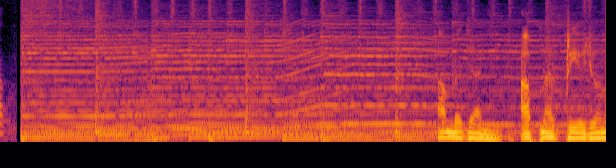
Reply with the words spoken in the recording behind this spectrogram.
আমরা জানি আপনার প্রিয়জন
